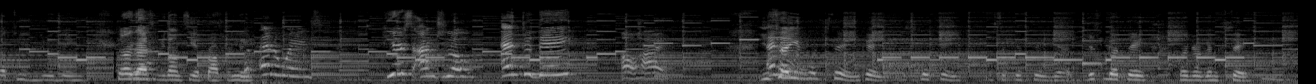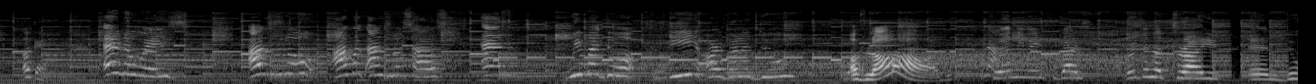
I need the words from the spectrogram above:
that he's using. Sorry, guys, if you don't see it properly. But anyways, here's Angelo, and today. You say what you say, okay? it's a good thing. It's a good thing, yeah. Just good thing what you're gonna say. Okay. Anyways, Angelo, I'm at Angelo's house, and we might do. A, we are gonna do. A vlog! So Yeah. anyways, guys, we're gonna try and do...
